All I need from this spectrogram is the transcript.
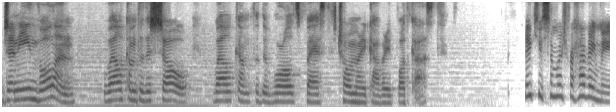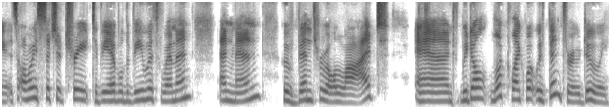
Janine Bolon, welcome to the show. Welcome to the world's best trauma recovery podcast. Thank you so much for having me. It's always such a treat to be able to be with women and men who've been through a lot. And we don't look like what we've been through, do we?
